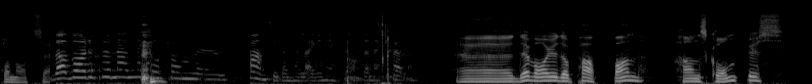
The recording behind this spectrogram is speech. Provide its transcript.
på något sätt. Vad var det för människor som eh, fanns i den här lägenheten den här kvällen? Eh, det var ju då pappan, hans kompis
